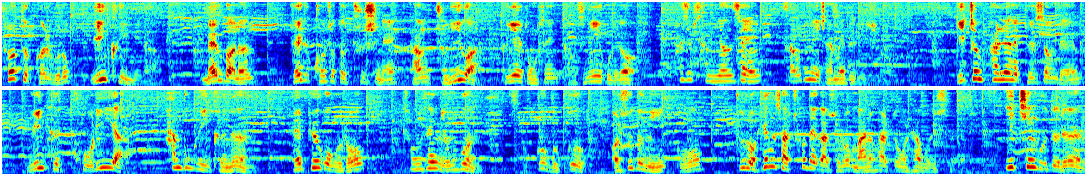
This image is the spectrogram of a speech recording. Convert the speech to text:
트로트 걸그룹 윙크입니다. 멤버는 개그 콘서트 출신의 강주희와 그녀의 동생 강승희고요. 83년생 쌍둥이 자매들이죠. 2008년에 결성된 윙크 코리아 한국 윙크는 대표곡으로 청생연분, 북구북구, 얼수 등이 있고 주로 행사 초대 가수로 많은 활동을 하고 있어요. 이 친구들은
